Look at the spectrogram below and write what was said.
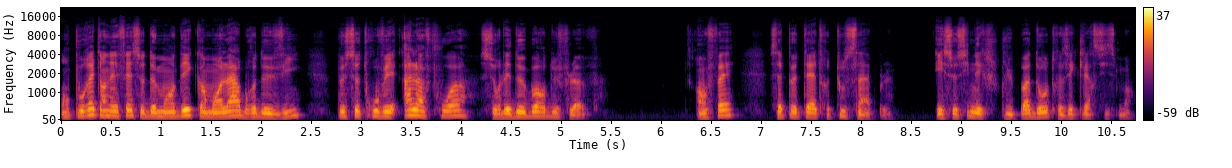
On pourrait en effet se demander comment l'arbre de vie peut se trouver à la fois sur les deux bords du fleuve. En fait, c'est peut-être tout simple, et ceci n'exclut pas d'autres éclaircissements.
